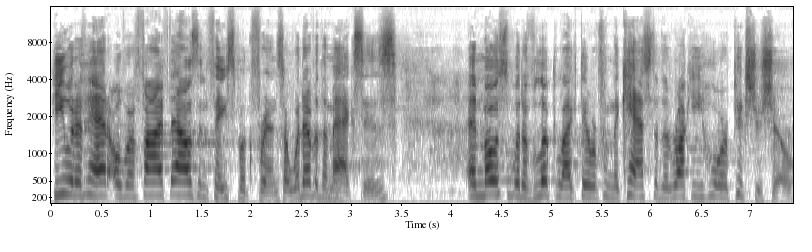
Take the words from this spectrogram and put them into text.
He would have had over 5,000 Facebook friends, or whatever the max is, and most would have looked like they were from the cast of the Rocky Horror Picture Show.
